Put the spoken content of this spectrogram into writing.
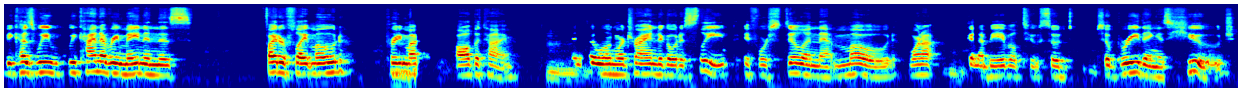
because we we kind of remain in this fight or flight mode pretty Mhm. much all the time. Hmm, And so when we're trying to go to sleep, if we're still in that mode, we're not going to be able to. So so breathing is huge.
